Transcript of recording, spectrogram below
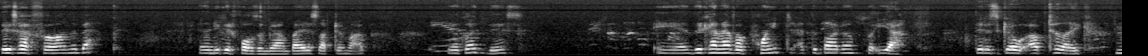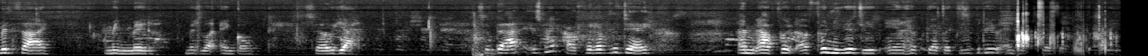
they just have fur on the back. And then you could fold them down, but I just left them up. They look like this. And they kind of have a point at the bottom, but yeah. They just go up to like mid-thigh. I mean mid, mid ankle. So yeah. So that is my outfit of the day. I'm out for, uh, for New Eve, and I hope you guys like this video, and talk to you guys later. Goodbye.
